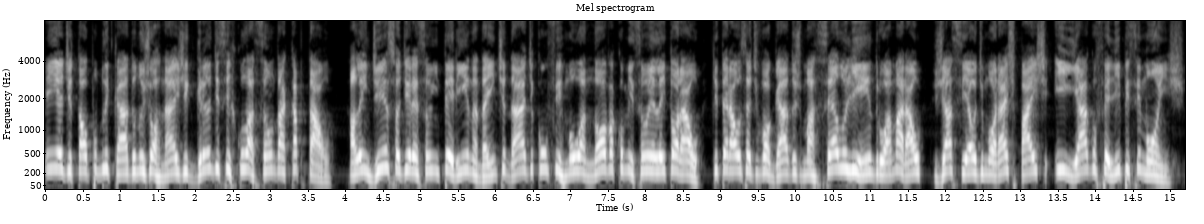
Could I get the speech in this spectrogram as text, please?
em edital publicado nos jornais de grande circulação da capital. Além disso, a direção interina da entidade confirmou a nova comissão eleitoral, que terá os advogados Marcelo Liendro Amaral, Jaciel de Moraes Paz e Iago Felipe Simões.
